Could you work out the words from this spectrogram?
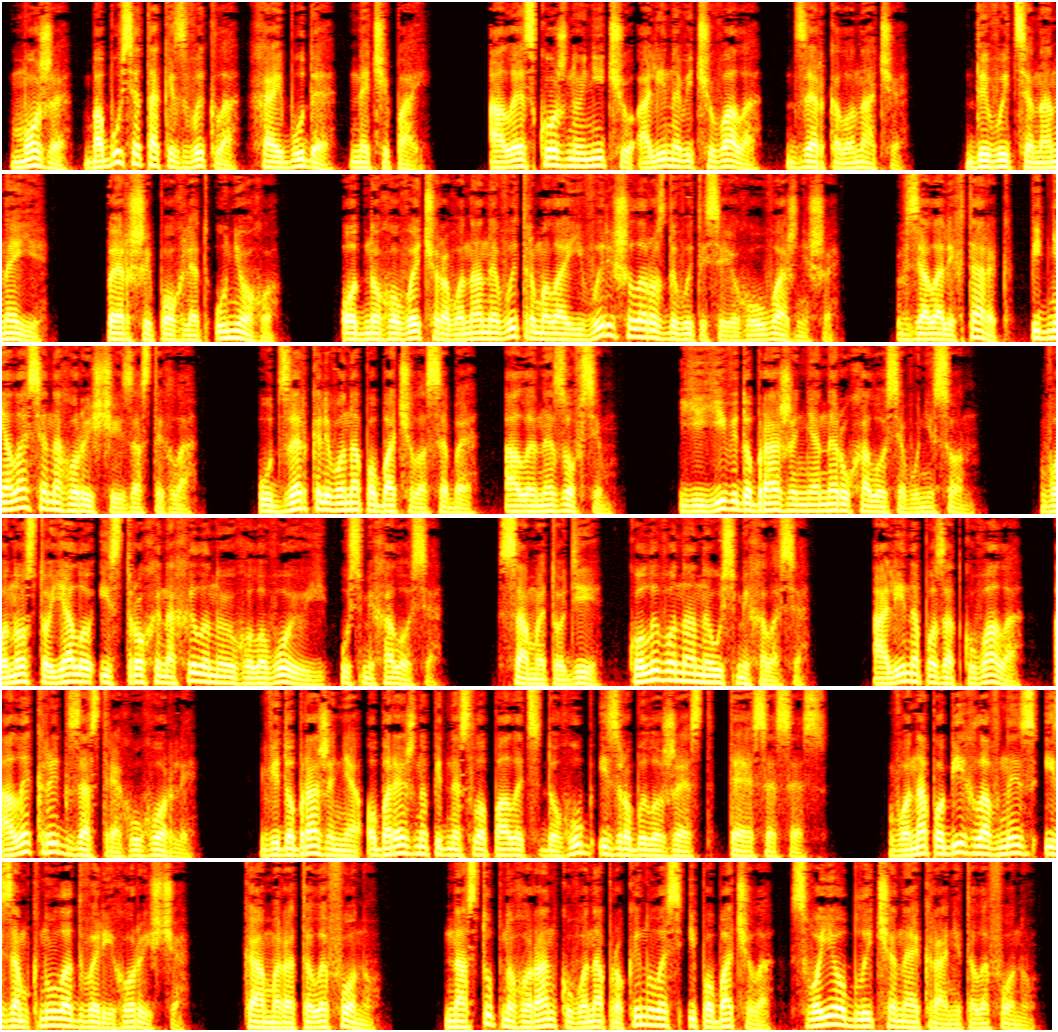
Може, бабуся так і звикла, хай буде, не чіпай. Але з кожною ніччю Аліна відчувала дзеркало, наче дивиться на неї. Перший погляд у нього. Одного вечора вона не витримала і вирішила роздивитися його уважніше. Взяла ліхтарик, піднялася на горище і застигла. У дзеркалі вона побачила себе, але не зовсім. Її відображення не рухалося в унісон. Воно стояло із трохи нахиленою головою і усміхалося. Саме тоді, коли вона не усміхалася. Аліна позадкувала, але крик застряг у горлі. Відображення обережно піднесло палець до губ і зробило жест ТССС. Вона побігла вниз і замкнула двері горища. Камера телефону. Наступного ранку вона прокинулась і побачила своє обличчя на екрані телефону.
